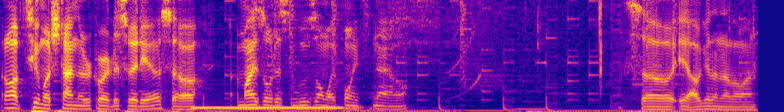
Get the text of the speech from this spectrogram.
I don't have too much time to record this video, so I might as well just lose all my points now. So yeah, I'll get another one.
